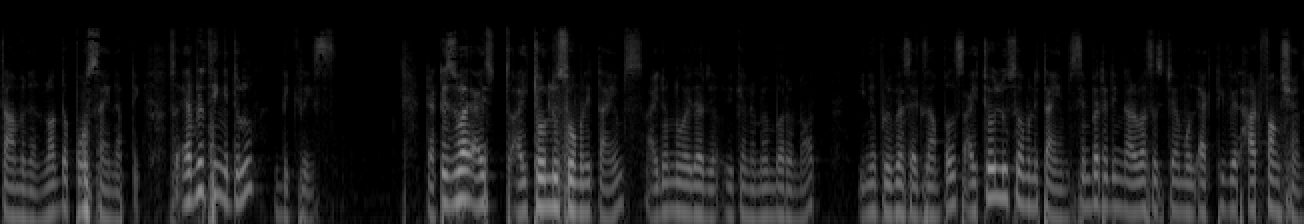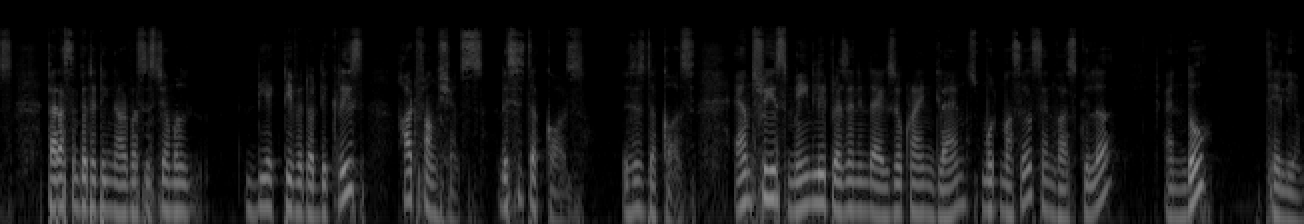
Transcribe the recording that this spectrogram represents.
terminal not the postsynaptic. So everything it will decrease that is why I, I told you so many times I don't know whether you can remember or not in your previous examples I told you so many times sympathetic nervous system will activate heart functions. Parasympathetic nervous system will deactivate or decrease heart functions. This is the cause. This is the cause. M3 is mainly present in the exocrine gland smooth muscles and vascular endothelium.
